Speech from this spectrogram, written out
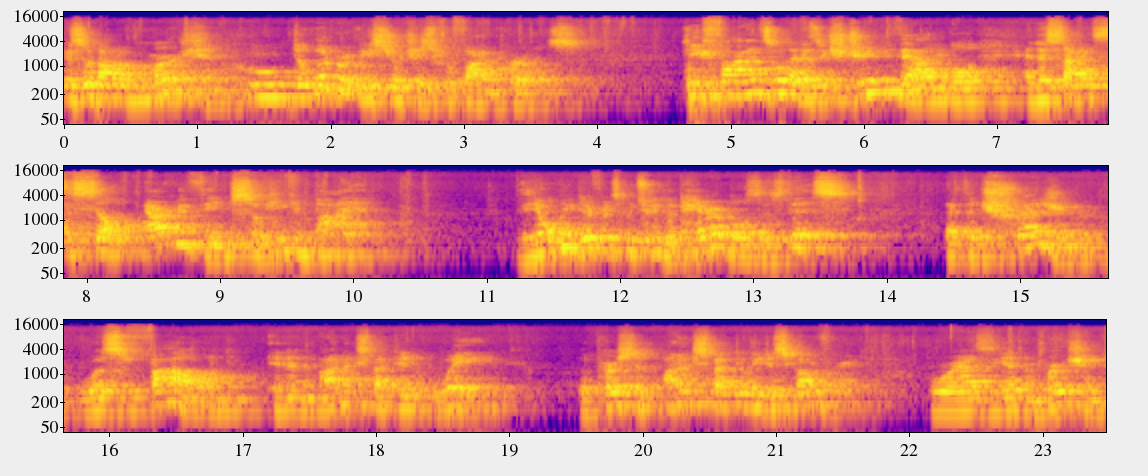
is about a merchant who deliberately searches for fine pearls. He finds one that is extremely valuable and decides to sell everything so he can buy it. The only difference between the parables is this that the treasure was found in an unexpected way. The person unexpectedly discovered it, whereas yet the merchant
